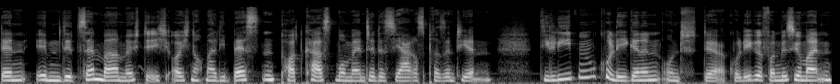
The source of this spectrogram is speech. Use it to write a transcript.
Denn im Dezember möchte ich euch nochmal die besten Podcast-Momente des Jahres präsentieren. Die lieben Kolleginnen und der Kollege von Missio meinten,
